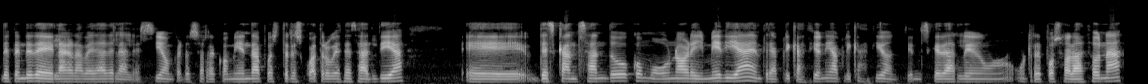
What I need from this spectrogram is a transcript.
depende de la gravedad de la lesión, pero se recomienda pues tres, cuatro veces al día, eh, descansando como una hora y media entre aplicación y aplicación. Tienes que darle un reposo a la zona,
